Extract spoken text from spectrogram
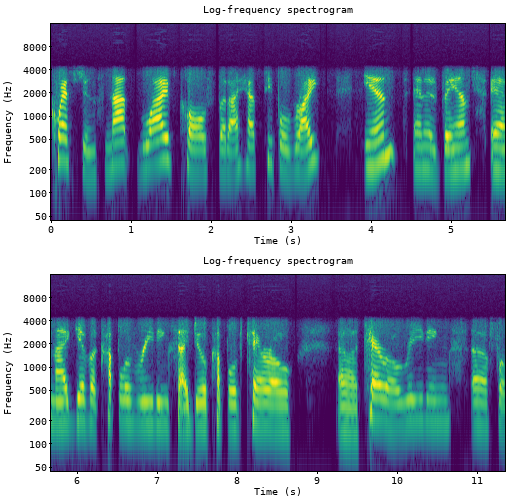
questions not live calls but i have people write in in advance and i give a couple of readings i do a couple of tarot uh, tarot readings uh, for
